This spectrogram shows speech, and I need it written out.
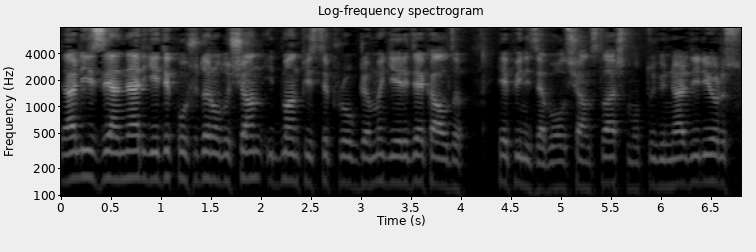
Değerli izleyenler 7 koşudan oluşan idman pisti programı geride kaldı. Hepinize bol şanslar, mutlu günler diliyoruz.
